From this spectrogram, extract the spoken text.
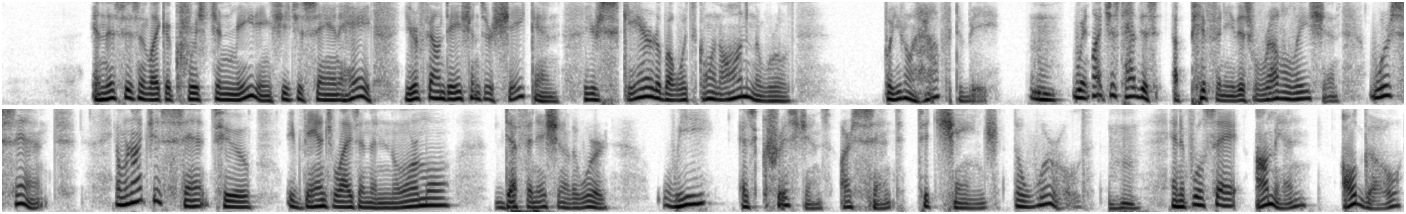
And this isn't like a Christian meeting. She's just saying, hey, your foundations are shaken. You're scared about what's going on in the world, but you don't have to be. Mm. When I just had this epiphany, this revelation, we're sent. And we're not just sent to evangelize in the normal definition of the word. We as Christians are sent to change the world. Mm-hmm. And if we'll say, I'm in, I'll go.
